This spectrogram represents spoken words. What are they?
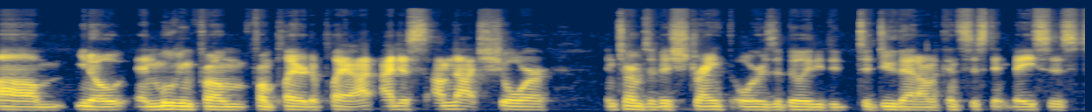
um, you know, and moving from from player to player. I, I, just I'm not sure in terms of his strength or his ability to, to do that on a consistent basis.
